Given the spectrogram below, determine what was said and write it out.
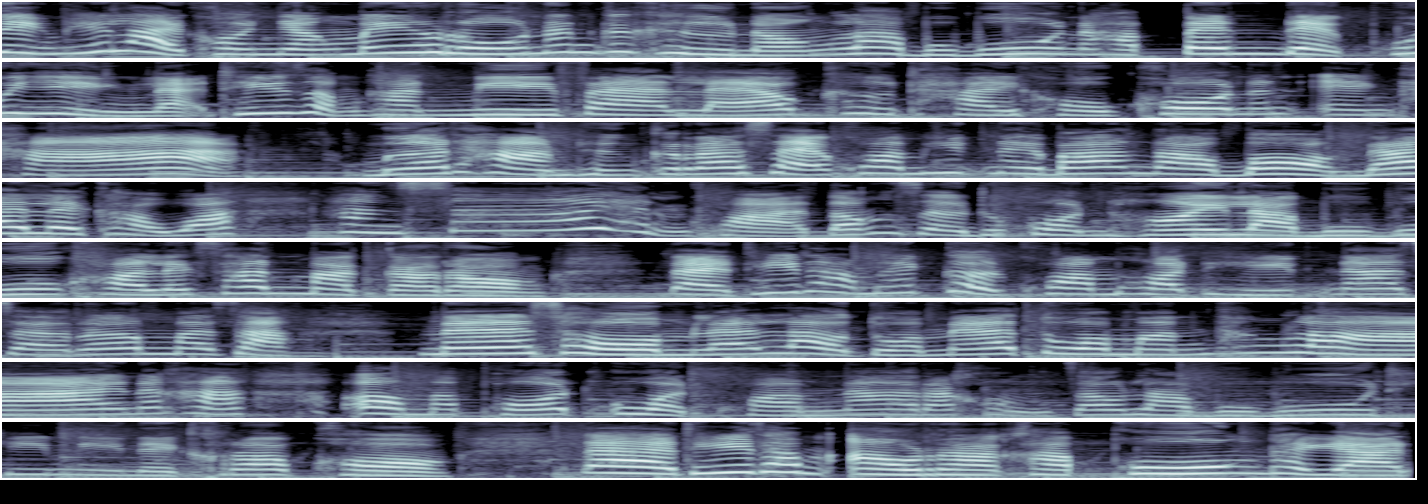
สิ่งที่หลายคนยังไม่รู้นั่นก็คือน้องลาบูบูนะคะเป็นเด็กผู้หญิงและที่สำคัญมีแฟนแล้วแล้วคือไทยโคโค่นั่นเองค่ะ เมื่อถามถึงกระแสความฮิตในบ้านเราบอกได้เลยค่ะว่า หันซ้ายหันขวาต้องเจอทุกคนห้อยลาบูบูคอลเลกชันมาการอง แต่ที่ทำให้เกิดความฮอตฮิตน่าจะเริ่มมาจากแม่ชมและเหล่าตัวแม่ตัวมัมทั้งหลายนะคะ ออกมาโพสต์อวดความน่ารักของเจ้าลาบูบูที่มีในครอบครอง แต่ที่ทำเอาราคาพุ่งทะยาน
